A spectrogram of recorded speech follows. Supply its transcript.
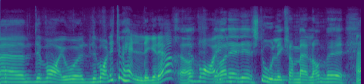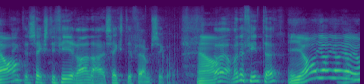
eh, Det var jo det var litt uheldige der. Ja, det var, det var det det sto liksom mellom. Jeg Ja. tenkte 64, nei 65 sikkert. Ja. Ja, ja, Men det er fint, det. Ja, ja, ja. ja, ja.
